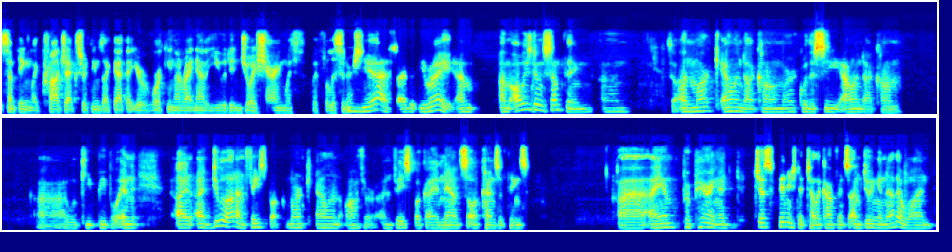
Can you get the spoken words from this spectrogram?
something like projects or things like that that you're working on right now that you would enjoy sharing with with the listeners? Yes, I, you're right. I'm I'm always doing something. Um, so on marcallen.com, Marc with a C, allen.com, uh, I will keep people. And I, I do a lot on Facebook, Marc Allen Author. On Facebook, I announce all kinds of things uh, I am preparing. I just finished a teleconference. I'm doing another one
